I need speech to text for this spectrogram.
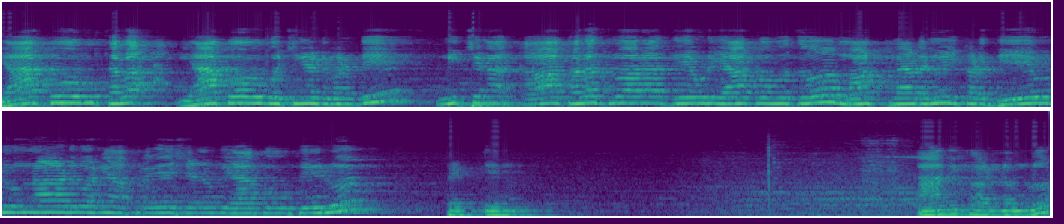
యాకోబు కళ యాకోబుకు వచ్చినటువంటి నిచ్చిన ఆ కళ ద్వారా దేవుడు యాకోబుతో మాట్లాడను ఇక్కడ దేవుడు ఉన్నాడు అని ఆ ప్రదేశానికి యాకోబు పేరు పెట్టాను. ఆది కాండంలో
